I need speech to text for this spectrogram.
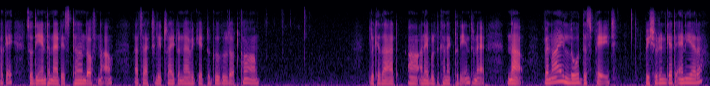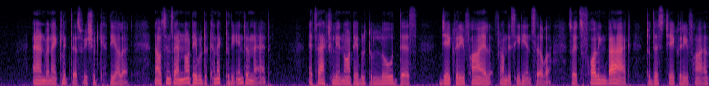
Okay, so the internet is turned off now. Let's actually try to navigate to google.com look at that uh, unable to connect to the internet. Now when I load this page we shouldn't get any error. And when I click this we should get the alert. Now since I am not able to connect to the internet it's actually not able to load this jQuery file from the CDN server. So it's falling back to this jQuery file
